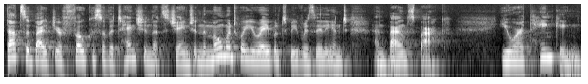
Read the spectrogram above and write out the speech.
That's about your focus of attention that's changed. In the moment where you're able to be resilient and bounce back, you are thinking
